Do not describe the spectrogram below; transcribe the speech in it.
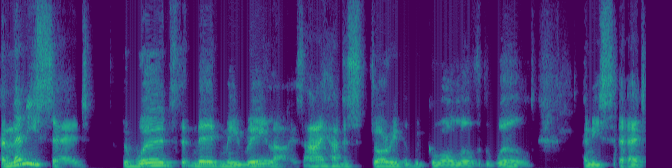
And then he said the words that made me realize I had a story that would go all over the world. And he said,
